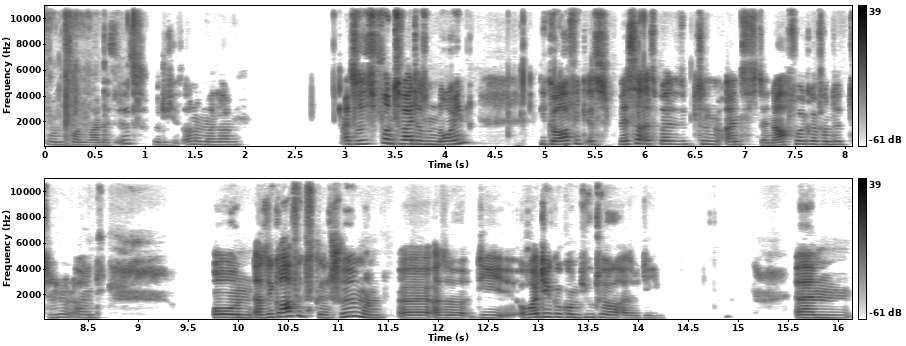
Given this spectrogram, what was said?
Und von wann es ist, würde ich jetzt auch nochmal sagen. Also es ist von 2009. Die Grafik ist besser als bei 1701. ist der Nachfolger von 1701. Und also die Grafik ist ganz schön. Man, äh, also die heutige Computer, also die ähm,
